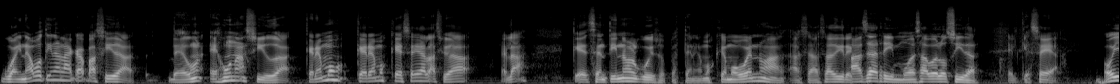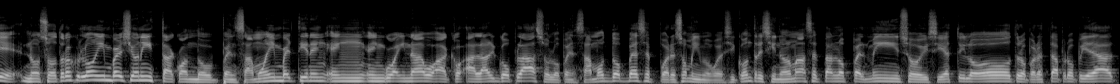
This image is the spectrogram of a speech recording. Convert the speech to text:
Guaynabo tiene la capacidad de un, es una ciudad. Queremos, queremos que sea la ciudad, ¿verdad? Que sentirnos orgullosos. Pues tenemos que movernos a- hacia esa dirección. hace ritmo, esa velocidad. El que sea. Oye, nosotros los inversionistas, cuando pensamos en invertir en, en, en Guaynabo a, a largo plazo, lo pensamos dos veces por eso mismo. Porque si contra, y si no me aceptan los permisos, y si esto y lo otro, pero esta propiedad.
